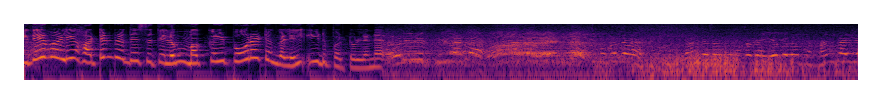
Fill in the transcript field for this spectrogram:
இதேவேளை ஹட்டன் பிரதேசத்திலும் மக்கள் போராட்டங்களில் ஈடுபட்டுள்ளனர் ಸಂಜಯ್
